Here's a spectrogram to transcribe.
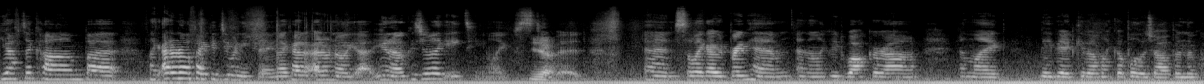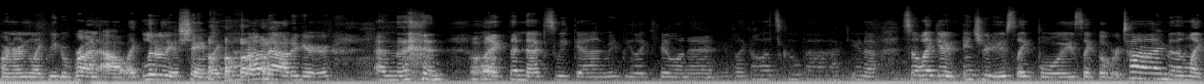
you have to come, but like I don't know if I could do anything, like I, I don't know yet, you know, because you're like 18, like Yeah. stupid. And so like I would bring him and then like we'd walk around and like maybe I'd give him like a blowjob in the corner and like we'd run out, like literally ashamed, like run out of here. And then Uh-huh. like the next weekend we'd be like feeling it and you'd be like, oh let's go back, you know. So like it introduced like boys like over time and then like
